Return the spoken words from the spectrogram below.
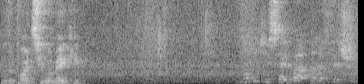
with the points you were making. What did you say about unofficial?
